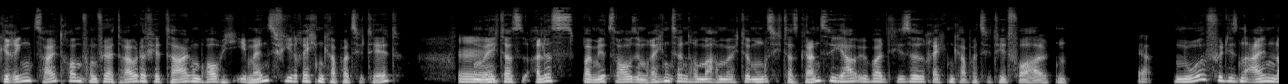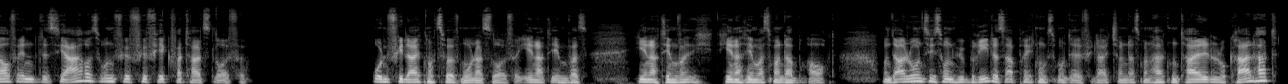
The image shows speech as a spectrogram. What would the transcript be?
geringen Zeitraum von vielleicht drei oder vier Tagen brauche ich immens viel Rechenkapazität. Mhm. Und wenn ich das alles bei mir zu Hause im Rechenzentrum machen möchte, muss ich das ganze Jahr über diese Rechenkapazität vorhalten. Ja. Nur für diesen einen Laufende des Jahres und für, für vier Quartalsläufe. Und vielleicht noch zwölf Monatsläufe, je nachdem, was, je nachdem, was ich, je nachdem, was man da braucht. Und da lohnt sich so ein hybrides Abrechnungsmodell vielleicht schon, dass man halt einen Teil lokal hat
